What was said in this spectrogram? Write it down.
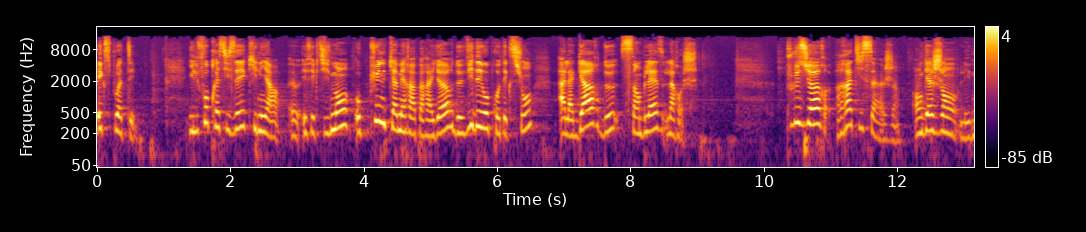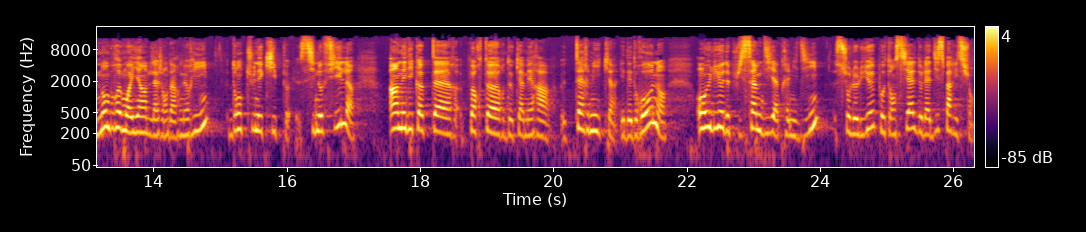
exploitées. Il faut préciser qu'il n'y a euh, effectivement aucune caméra par ailleurs de vidéoprotection à la gare de Saint-Blaise-la-Roche. Plusieurs ratissages engageant les nombreux moyens de la gendarmerie, dont une équipe cynophile, un hélicoptère porteur de caméras thermiques et des drones, ont eu lieu depuis samedi après-midi sur le lieu potentiel de la disparition.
